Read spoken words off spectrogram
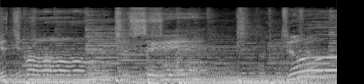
It's wrong to say, don't.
